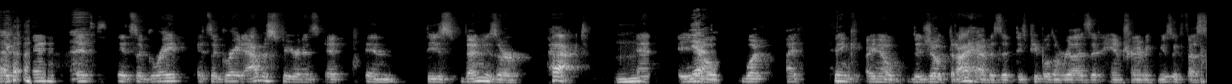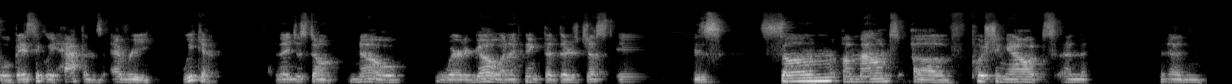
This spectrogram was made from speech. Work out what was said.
like, and it's it's a great it's a great atmosphere and it's it and these venues are packed Mhm. and you Yeah. know what i think you know the joke that i have is that these people don't realize that hamtramck music festival basically happens every weekend they just don't know where to go and i think that there's just is some amount of pushing out and and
